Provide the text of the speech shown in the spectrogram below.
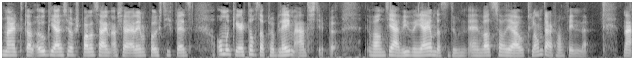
Maar het kan ook juist heel erg spannend zijn als jij alleen maar positief bent, om een keer toch dat probleem aan te stippen. Want ja, wie ben jij om dat te doen en wat zal jouw klant daarvan vinden? Nou,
